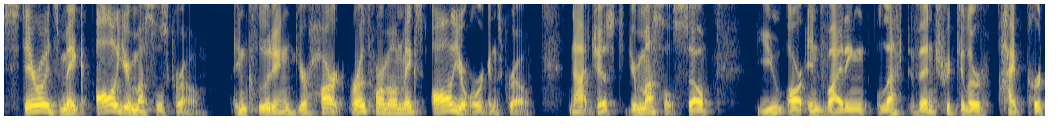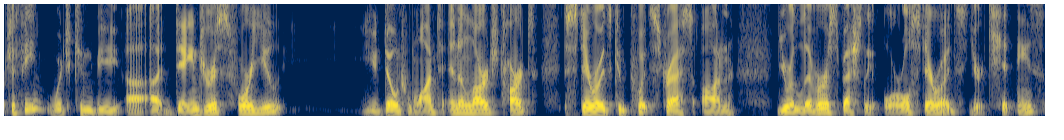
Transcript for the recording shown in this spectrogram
Steroids make all your muscles grow, including your heart. Growth hormone makes all your organs grow, not just your muscles. So, you are inviting left ventricular hypertrophy, which can be uh, uh, dangerous for you. You don't want an enlarged heart. Steroids can put stress on your liver, especially oral steroids, your kidneys,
